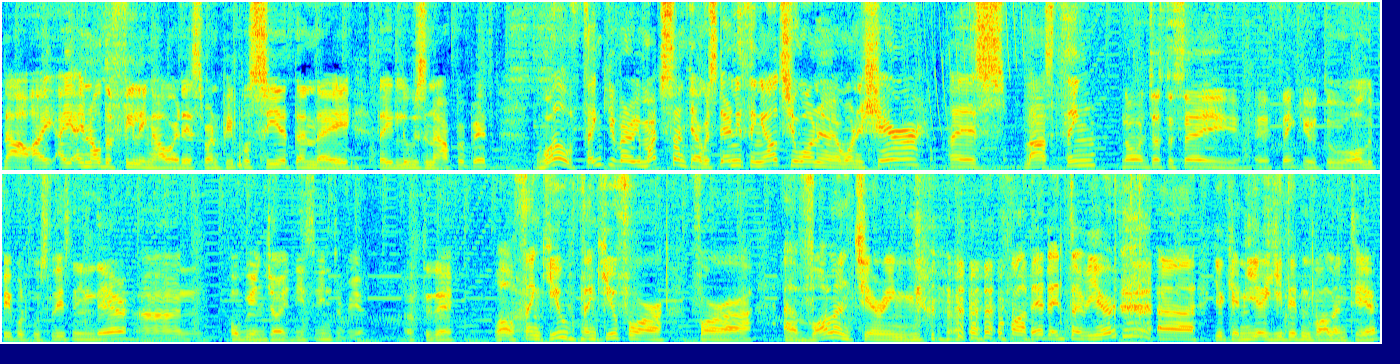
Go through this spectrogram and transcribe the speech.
Now I, I, I know the feeling how it is when people see it then they they loosen up a bit. Well, thank you very much, Santiago. Is there anything else you wanna wanna share as last thing? No, just to say uh, thank you to all the people who's listening there, and hope you enjoyed this interview of today. Well, thank you, thank you for for uh, uh, volunteering for that interview. Uh, you can hear he didn't volunteer,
